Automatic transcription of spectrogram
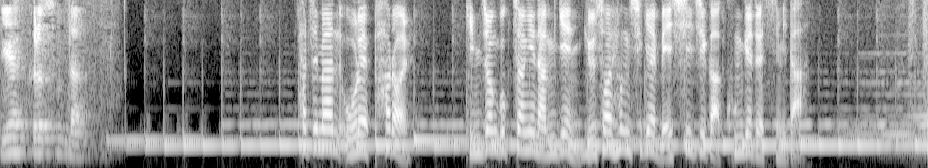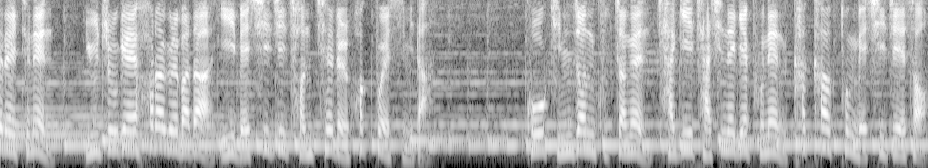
예, 그렇습니다. 하지만 올해 8월 김 전 국장이 남긴 유서 형식의 메시지가 공개됐습니다. 스트레이트는 유족의 허락을 받아 이 메시지 전체를 확보했습니다. 고 김 전 국장은 자기 자신에게 보낸 카카오톡 메시지에서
